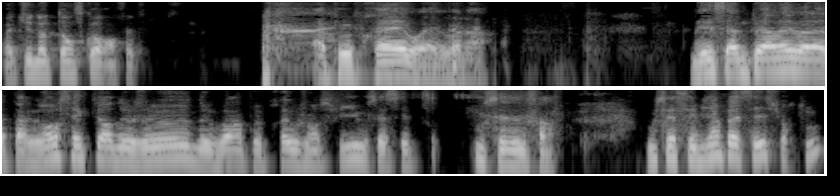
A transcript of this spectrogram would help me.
Ouais, tu notes ton score en fait. À peu près, ouais, voilà. Mais ça me permet, voilà, par grand secteur de jeu, de voir à peu près où j'en suis, où ça s'est, où enfin, où ça s'est bien passé surtout.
